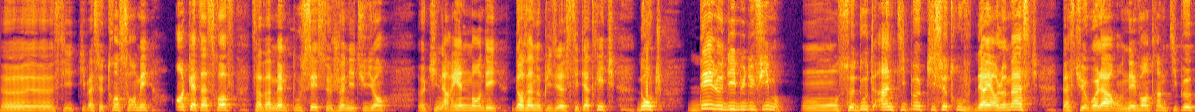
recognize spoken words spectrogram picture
euh, qui va se transformer en catastrophe. Ça va même pousser ce jeune étudiant qui n'a rien demandé dans un hôpital psychiatrique. Donc, dès le début du film, on se doute un petit peu qui se trouve derrière le masque, parce que voilà, on éventre un petit peu,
